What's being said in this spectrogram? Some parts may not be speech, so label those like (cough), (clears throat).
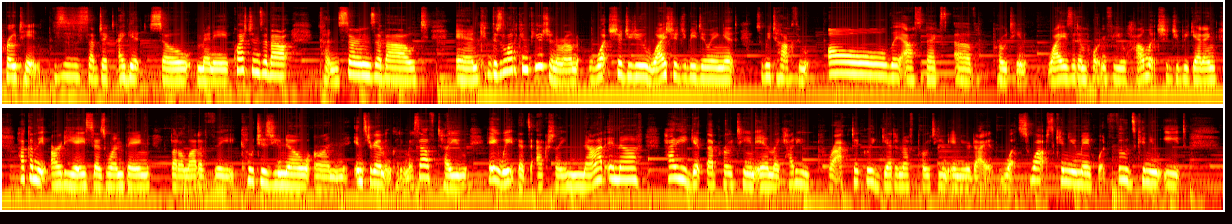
protein. This is a subject I get so many questions about, concerns about, and there's a lot of confusion around what should you do, why should you be doing it. So we talk through all the aspects of protein. Why is it important for you? How much should you be getting? How come the RDA says one thing, but a lot of the coaches you know on Instagram, including myself, tell you, hey, wait, that's actually not enough. How do you get that protein in? Like, how do you practically get enough protein in your diet? What swaps can you make? What foods can you eat?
